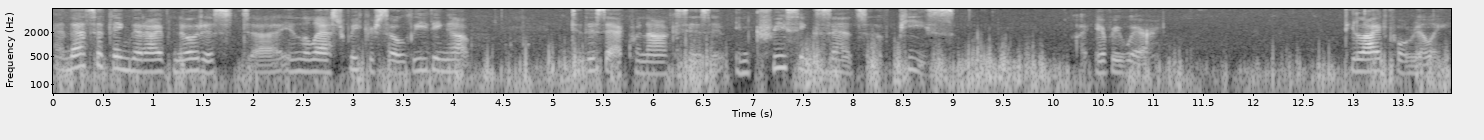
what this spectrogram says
And that's the thing that I've noticed uh, in the last week or so leading up to this equinox is an increasing sense of peace uh, everywhere. Delightful, really.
